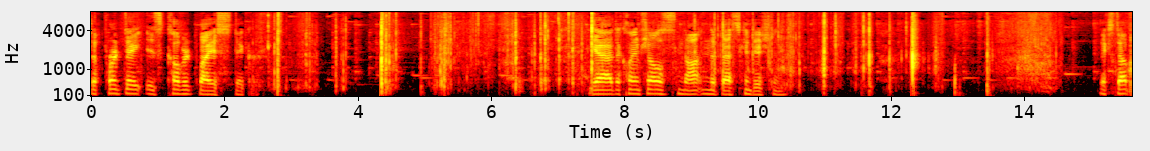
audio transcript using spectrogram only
The print date is covered by a sticker. Yeah, the clamshell's not in the best condition. Next up,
